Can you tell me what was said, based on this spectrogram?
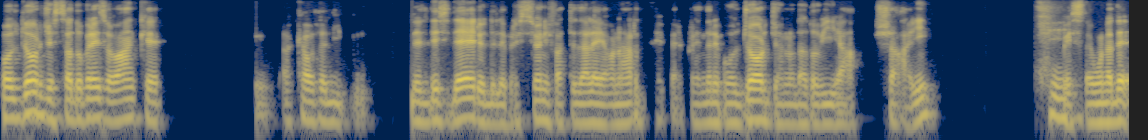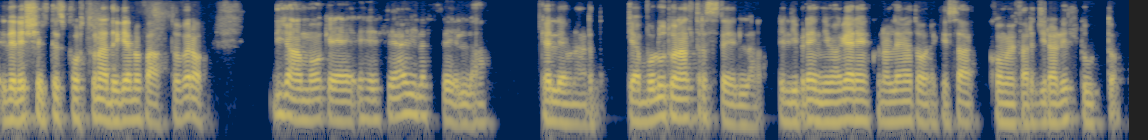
Paul George è stato preso anche a causa di del desiderio e delle pressioni fatte da Leonard e per prendere Paul George hanno dato via Shai Sì. Questa è una de- delle scelte sfortunate che hanno fatto, però diciamo che eh, se hai la stella, che è Leonard, che ha voluto un'altra stella e gli prendi magari anche un allenatore che sa come far girare il tutto,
